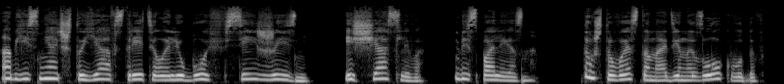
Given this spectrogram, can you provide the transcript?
Объяснять, что я встретила любовь всей жизни и счастлива, бесполезно. То, что Вестон один из Локвудов,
